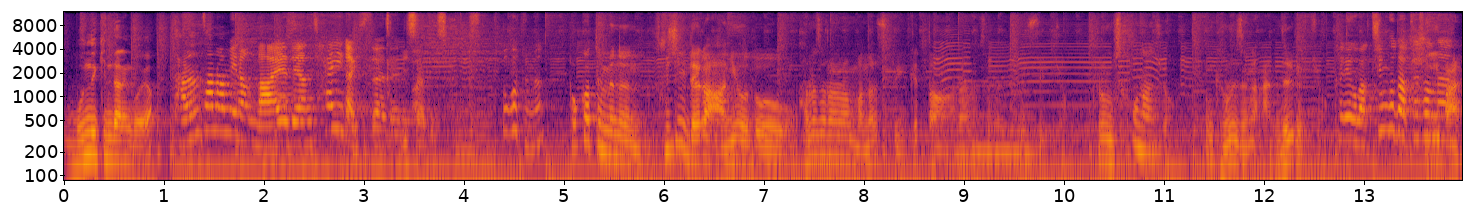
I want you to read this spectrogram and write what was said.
못 느낀다는 거예요? 다른 사람이랑 나에 대한 차이가 있어야 되는 거야. 돼 있어야 돼 똑같으면? 똑같으면 은 굳이 내가 아니어도 다른 사람을 만날 수도 있겠다라는 생각이 들 수 있죠 그럼 서운하죠. 그럼 결혼 생각 안 들겠죠. 그리고 막 친구들 앞에서는 이발.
